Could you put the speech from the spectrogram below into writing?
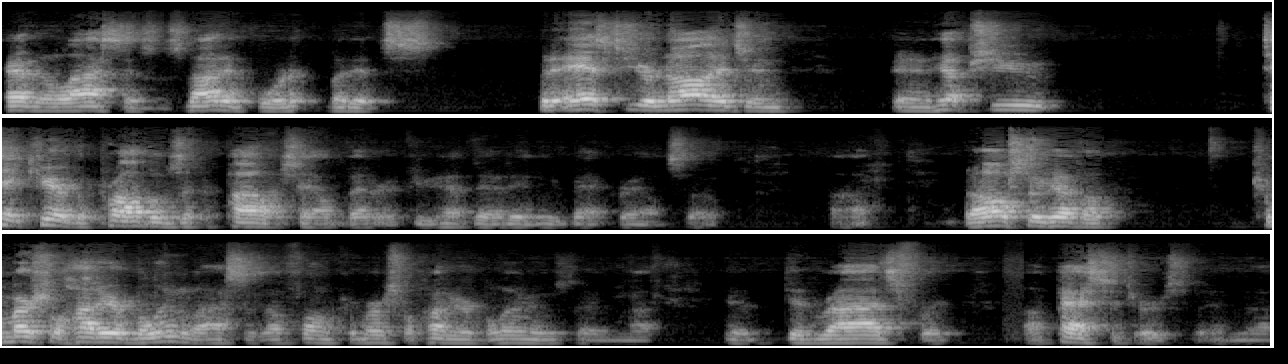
having a license is not important, but it's but it adds to your knowledge and and helps you take care of the problems that the pilots have better if you have that in your background. So, uh, but I also have a commercial hot air balloon license. I've flown commercial hot air balloons and uh, you know, did rides for uh, passengers. And uh,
